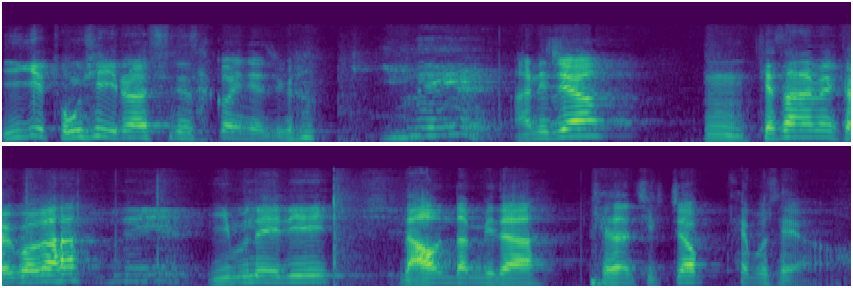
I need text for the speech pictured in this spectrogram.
이게 동시에 일어날 수 있는 사건이냐 지금? 2분의 1. 아니죠? 음, 계산하면 결과가 2분의 1. 2분의 1이 나온답니다. 계산 직접 해보세요.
